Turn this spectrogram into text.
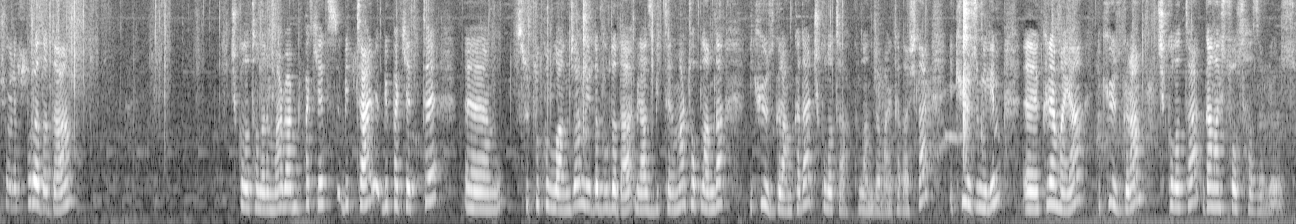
Şöyle burada da çikolatalarım var. Ben bir paket bitter, bir pakette e, sütlü kullanacağım. Bir de burada da biraz bitterim var. Toplamda 200 gram kadar çikolata kullanacağım arkadaşlar. 200 milim e, kremaya 200 gram çikolata ganaş sos hazırlıyoruz.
